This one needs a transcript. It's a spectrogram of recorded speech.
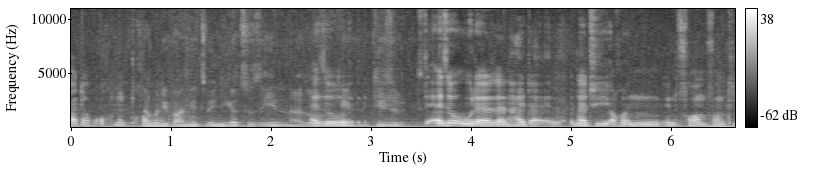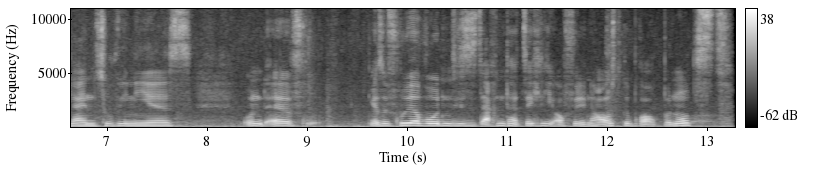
hat doch auch eine Aber Trommel. die waren jetzt weniger zu sehen. Also, Also- die, diese Also, oder dann halt äh, natürlich auch in, in Form von kleinen Souvenirs. Und äh, fr also früher wurden diese Sachen tatsächlich auch für den Hausgebrauch benutzt.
